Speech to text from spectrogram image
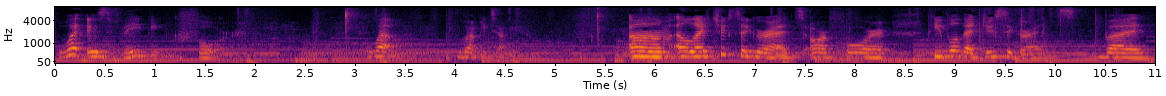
what is vaping for? Well, let me tell you. Um, electric cigarettes are for people that do cigarettes, but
